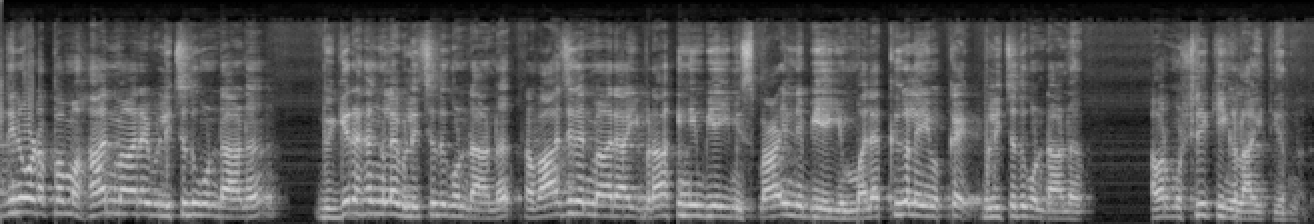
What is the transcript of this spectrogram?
അതിനോടൊപ്പം മഹാന്മാരെ വിളിച്ചതുകൊണ്ടാണ് വിഗ്രഹങ്ങളെ വിളിച്ചത് കൊണ്ടാണ് പ്രവാചകന്മാരായ ഇബ്രാഹിം നബിയെയും ഇസ്മായിൽ നബിയെയും മലക്കുകളെയും ഒക്കെ വിളിച്ചത് കൊണ്ടാണ് അവർ മുഷ്രിഖീങ്ങളായി തീർന്നത്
